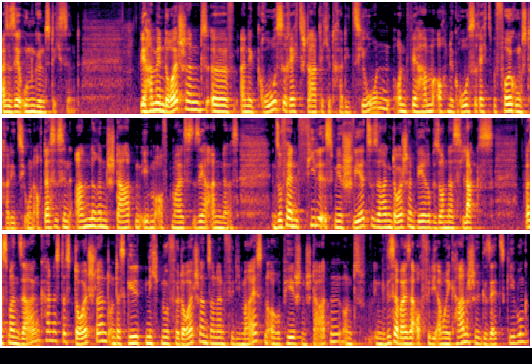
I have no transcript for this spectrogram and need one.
also sehr ungünstig sind. Wir haben in Deutschland äh, eine große rechtsstaatliche Tradition und wir haben auch eine große Rechtsbefolgungstradition. Auch das ist in anderen Staaten eben oftmals sehr anders. Insofern fiele es mir schwer zu sagen, Deutschland wäre besonders lax. Was man sagen kann, ist, dass Deutschland, und das gilt nicht nur für Deutschland, sondern für die meisten europäischen Staaten und in gewisser Weise auch für die amerikanische Gesetzgebung,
